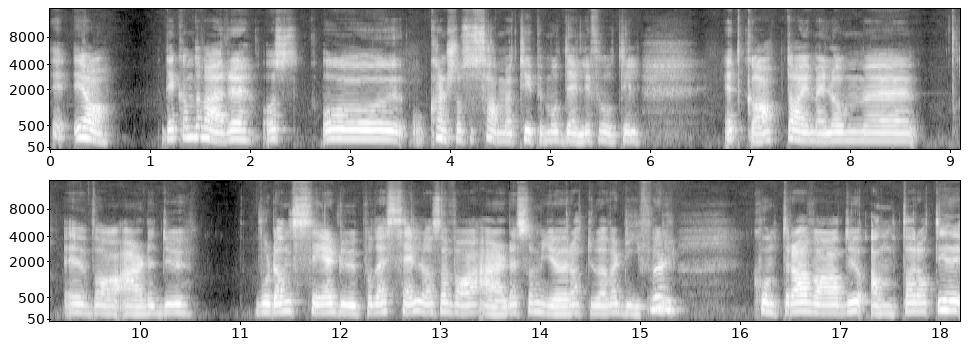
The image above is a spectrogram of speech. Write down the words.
Eh, Ja, det kan det være. Og, og, og kanskje også samme type modell i forhold til et gap da imellom eh, eh, Hva er det du Hvordan ser du på deg selv? Altså hva er det som gjør at du er verdifull? Kontra hva du antar at de,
